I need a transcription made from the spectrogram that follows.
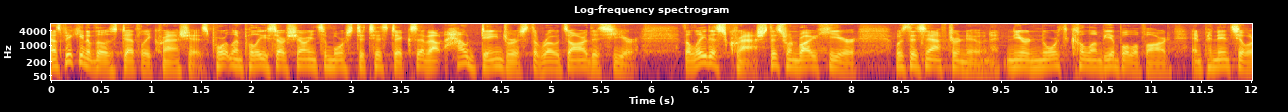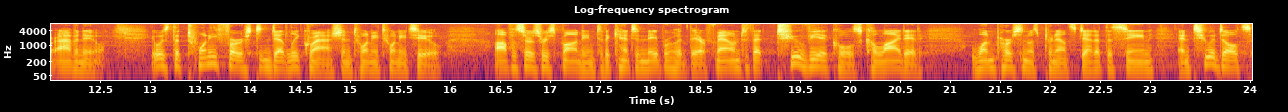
Now, speaking of those deadly crashes, Portland police are sharing some more statistics about how dangerous the roads are this year. The latest crash, this one right here, was this afternoon near North Columbia Boulevard and Peninsular Avenue. It was the 21st deadly crash in 2022. Officers responding to the Kenton neighborhood there found that two vehicles collided. One person was pronounced dead at the scene, and two adults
